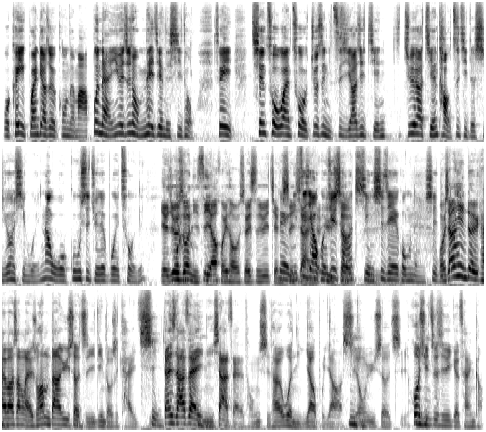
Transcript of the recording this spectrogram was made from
我可以关掉这个功能吗？不能，因为这是我们内建的系统，所以千错万错就是你自己要去检，就要检讨自己的使用行为。那我估是绝对不会错的。也就是说，你自己要回头随时去检视一下 你，你自己要回去常检视这些功能。是，我相信对于开发商来说，他们当然预设值一定都是开启，是。但是他在你下载的同时，他会问你要不要使用预设值，或许这是一个参考。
